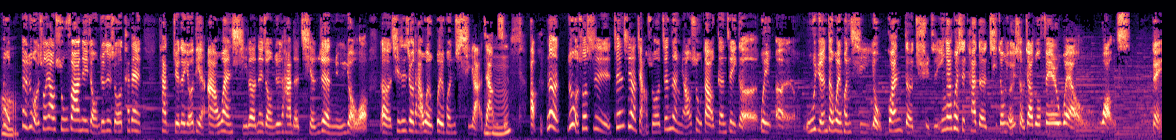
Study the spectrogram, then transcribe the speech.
哦。那如果说要抒发那种，就是说他在。他觉得有点啊惋惜了那种，就是他的前任女友哦，呃，其实就是他未未婚妻啦，这样子。嗯、好，那如果说是真是要讲说真正描述到跟这个未呃无缘的未婚妻有关的曲子，应该会是他的其中有一首叫做《Farewell Waltz》，对，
